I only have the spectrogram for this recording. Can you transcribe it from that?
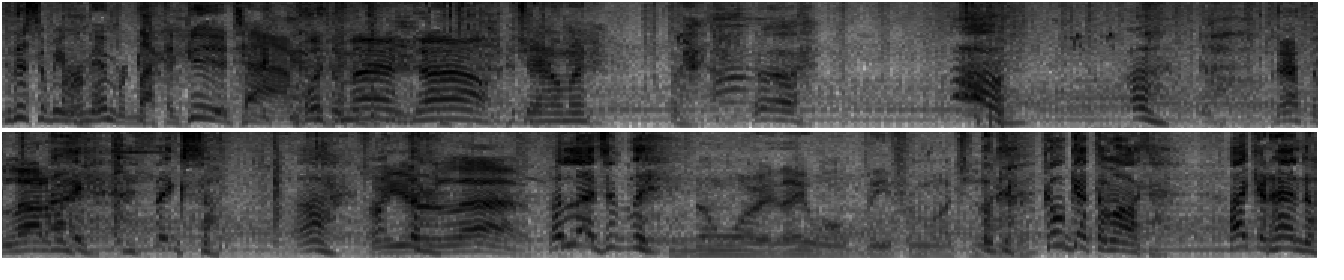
this will be remembered like a good time. Put the man down, gentlemen. Oh, Is that the lot of I. I think so. Uh, So you're alive. allegedly. Well, don't worry, they won't be for much longer. Look, longer. go get them, Arthur. I can handle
